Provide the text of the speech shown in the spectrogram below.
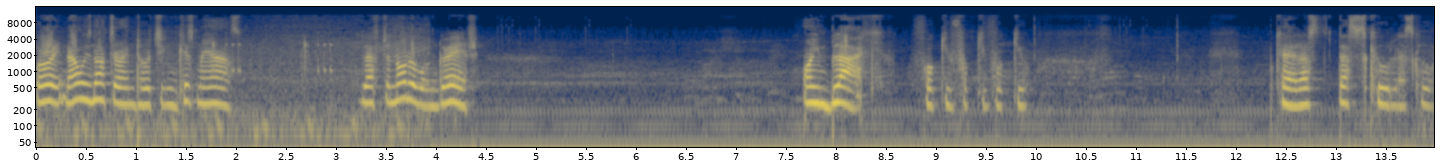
Alright, now he's not trying to touch. He can kiss my ass. He left another one. Great. I'm black. Fuck you, fuck you, fuck you. Okay, that's that's cool, that's cool.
